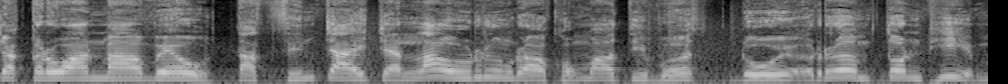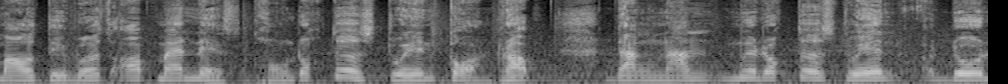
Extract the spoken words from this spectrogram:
จักรวาลมาเวลตัดสินใจจะเล่าเรื่องราวของมัลติเวิร์สโดยเริ่มต้นที่ Multiverse of Madness ของ Doctor Strange ก่อนครับ ดังนั้นเมื่อ Doctor Strange โดน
